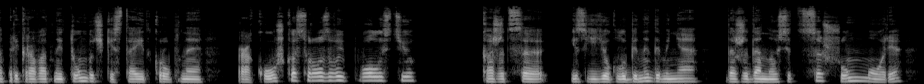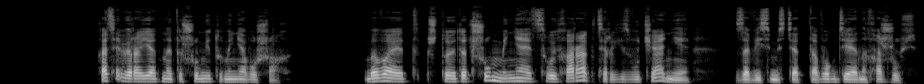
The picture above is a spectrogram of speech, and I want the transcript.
На прикроватной тумбочке стоит крупная ракушка с розовой полостью. Кажется, из ее глубины до меня даже доносится шум моря. Хотя, вероятно, это шумит у меня в ушах. Бывает, что этот шум меняет свой характер и звучание в зависимости от того, где я нахожусь.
